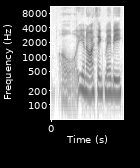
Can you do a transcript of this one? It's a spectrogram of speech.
you know, I think maybe.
